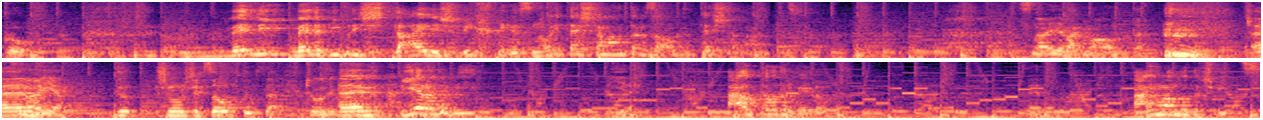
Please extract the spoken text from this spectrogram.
Go. Welche, welcher biblische Teil ist wichtig? Das Neue Testament oder das Alte Testament? Das Neue wegen dem Alten. Ähm, Neue. Du schnurst dich so oft raus. Entschuldigung. Ähm, Bier oder Wein? Bier. Auto oder Velo? Velo. England oder Schweiz?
